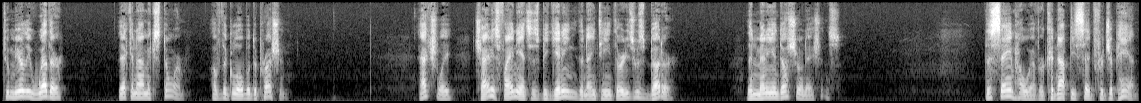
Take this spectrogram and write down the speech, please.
to merely weather the economic storm of the global depression. Actually, China's finances beginning the 1930s was better than many industrial nations. The same, however, could not be said for Japan.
